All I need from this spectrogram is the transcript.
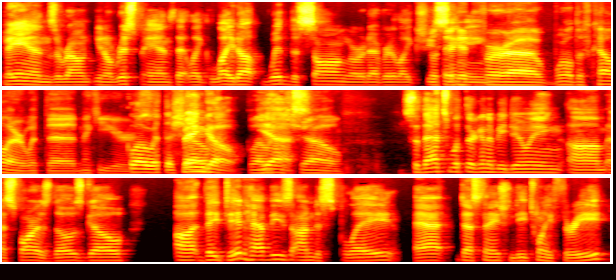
bands around, you know, wristbands that like light up with the song or whatever. Like she's what they singing. did for uh, World of Color with the Mickey ears. glow with the show. Bingo. Glow yes. with the show. So that's what they're going to be doing um, as far as those go. Uh, they did have these on display at Destination D23.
